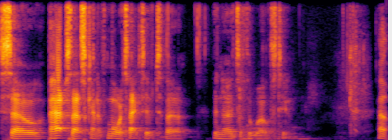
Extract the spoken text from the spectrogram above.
So perhaps that's kind of more attractive to the the nerds of the world too. Uh,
